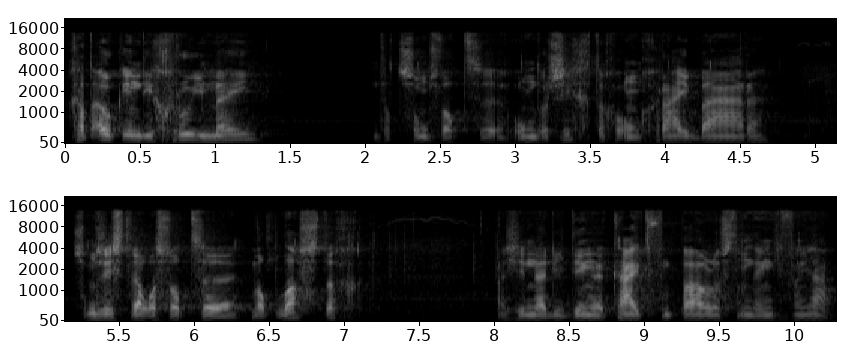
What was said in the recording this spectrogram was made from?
gaat ook in die groei mee. Dat soms wat onderzichtige, ongrijpbare. Soms is het wel eens wat, uh, wat lastig. Als je naar die dingen kijkt van Paulus, dan denk je van ja,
